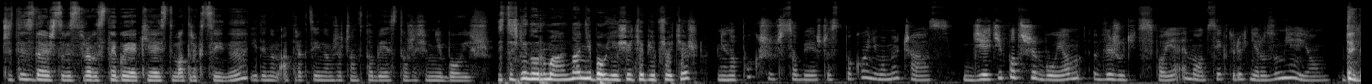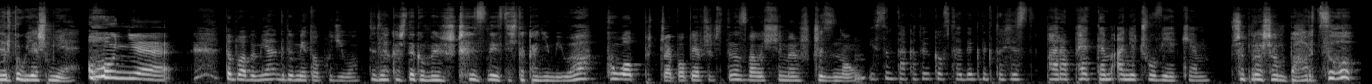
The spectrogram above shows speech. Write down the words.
Czy ty zdajesz sobie sprawę z tego, jak ja jestem atrakcyjny? Jedyną atrakcyjną rzeczą w tobie jest to, że się mnie boisz. Jesteś nienormalna, nie boję się ciebie przecież. Nie no, pokrzycz sobie jeszcze spokojnie, mamy czas. Dzieci potrzebują wyrzucić swoje emocje, których nie rozumieją. Denerwujesz mnie. O nie! To byłabym ja, gdyby mnie to obchodziło. Ty dla każdego mężczyzny jesteś taka niemiła? Chłopcze, po pierwsze, czy ty nazwałeś się mężczyzną? Jestem taka tylko wtedy, gdy ktoś jest parapetem, a nie człowiekiem. Przepraszam bardzo.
